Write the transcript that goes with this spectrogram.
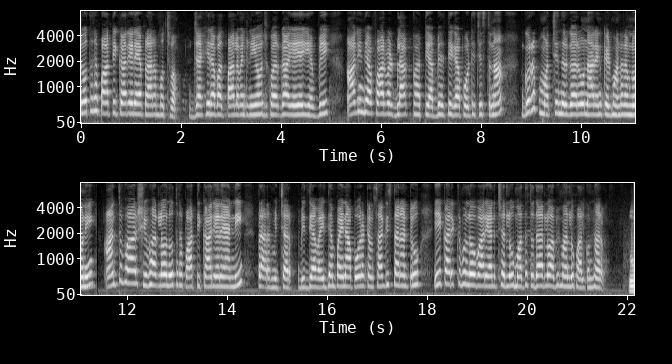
నూతన పార్టీ కార్యాలయ ప్రారంభోత్సవం. జహీరాబాద్ పార్లమెంటు నియోజకవర్గ AIFB all India forward bloc party అభ్యర్థిగా పోటీ చేస్తున్న గుర్రపు మచ్చేందర్ గారు నారాయణఖేడ్ మండలంలోని అంతువార్ శివార్లో నూతన పార్టీ కార్యాలయాన్ని ప్రారంభించారు. విద్యా వైద్యం పైన పోరాటం సాగిస్తానంటూ ఈ కార్యక్రమంలో వారి అనుచరులు మద్దతుదారులు అభిమానులు పాల్గొన్నారు. Two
